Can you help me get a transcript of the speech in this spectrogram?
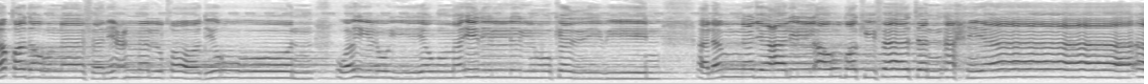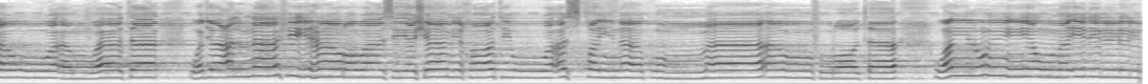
فقدرنا فنعم القادرون. ويل يومئذ للمكذبين. ألم نجعل الأرض كفاة أحياء وأمواتا وجعلنا فيها رواسي شامخات وأسقيناكم ماء فراتا. ويل يومئذ للمكذبين.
